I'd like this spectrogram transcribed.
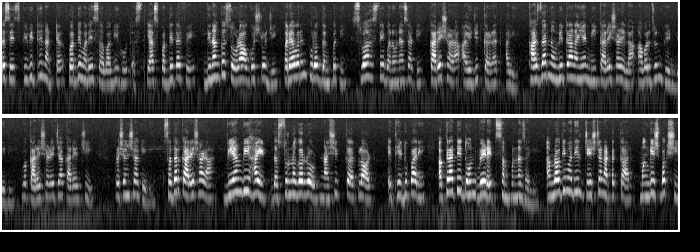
तसेच विविध नाट्य स्पर्धेमध्ये सहभागी होत असते. या स्पर्धेतर्फे दिनांक सोळा ऑगस्ट रोजी पर्यावरणपूरक गणपती स्वहस्ते बनवण्यासाठी कार्यशाळा आयोजित करण्यात आली. खासदार नवनीत राणा यांनी कार्यशाळेला आवर्जून भेट दिली व कार्यशाळेच्या कार्याची प्रशंसा केली. सदर कार्यशाळा V M V height Dasturnagar road नाशिककर प्लॉट येथे दुपारी अकरा ते दोन वेळेत संपन्न झाली. अमरावतीमधील ज्येष्ठ नाटककार मंगेश बक्षी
